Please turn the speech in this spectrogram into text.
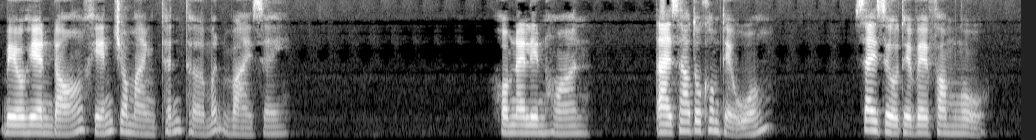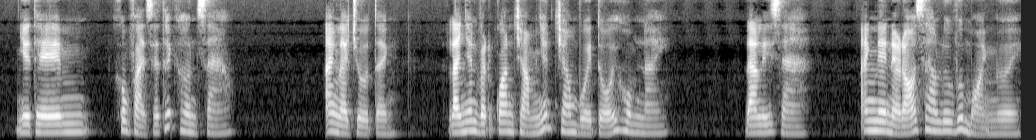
Biểu hiện đó khiến cho Mạnh thẫn thờ mất vài giây. Hôm nay liên hoan, tại sao tôi không thể uống? Say rượu thì về phòng ngủ, như thế không phải sẽ thích hơn sao? Anh là chủ tịch, là nhân vật quan trọng nhất trong buổi tối hôm nay. Đáng lý ra, anh nên ở đó giao lưu với mọi người.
